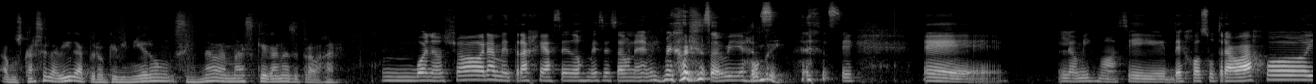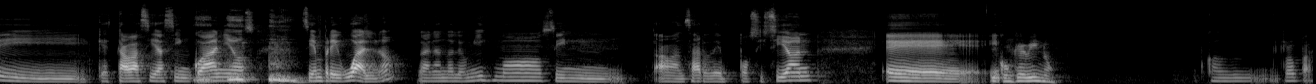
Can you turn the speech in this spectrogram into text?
a buscarse la vida, pero que vinieron sin nada más que ganas de trabajar? Mm, Bueno, yo ahora me traje hace dos meses a una de mis mejores amigas. Hombre. sí. Eh, lo mismo, así, dejó su trabajo y que estaba así a cinco años, siempre igual, ¿no? Ganando lo mismo, sin avanzar de posición. Eh, ¿Y y con qué vino? con ropa.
